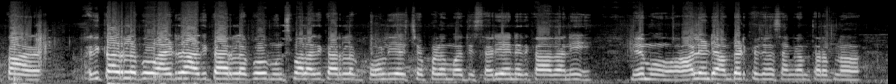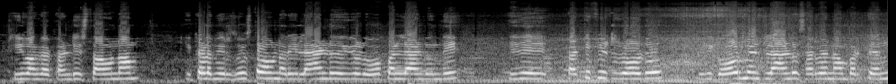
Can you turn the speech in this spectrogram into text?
ఒక అధికారులకు హైడ్రా అధికారులకు మున్సిపల్ అధికారులకు ఫోన్లు చేసి చెప్పడం అది సరి అయినది కాదని మేము ఆల్ ఇండియా అంబేద్కర్ జన సంఘం తరఫున తీవ్రంగా ఖండిస్తూ ఉన్నాం. ఇక్కడ మీరు చూస్తూ ఉన్నారు ఈ ల్యాండ్ ఇక్కడ ఓపెన్ ల్యాండ్ ఉంది. ఇది థర్టీ ఫీట్ రోడ్డు. ఇది government land survey number ten.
